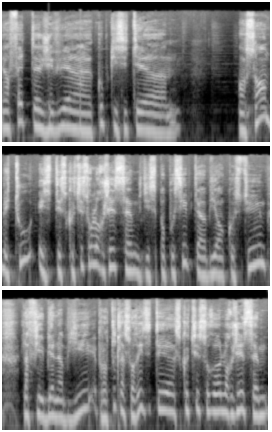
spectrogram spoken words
Et en fait, j'ai vu un couple qui s'était euh, ensemble et tout, et ils étaient scotchés sur leur GSM. Je dis, c'est pas possible, t'es habillé en costume, la fille est bien habillée, et pendant toute la soirée, ils étaient euh, scotchés sur euh, leur GSM.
